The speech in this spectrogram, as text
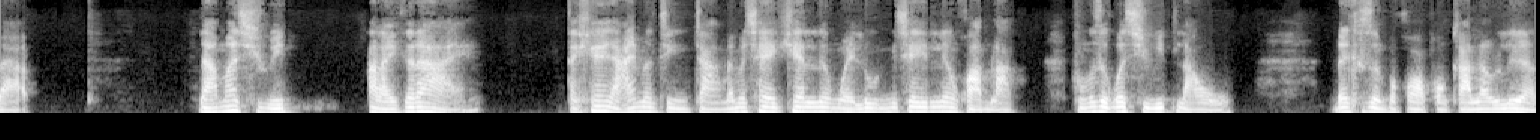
แบบดราม่าชีวิตอะไรก็ได้ แต่แค่อยากให้มันจริงจังและไม่ใช่แค่เรื่องวัยรุ่นไม่ใช่เรื่องความรัก ผมรู้สึกว่าชีวิตเราได้คือส่วนประกอบของการเล่าเรื่อง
